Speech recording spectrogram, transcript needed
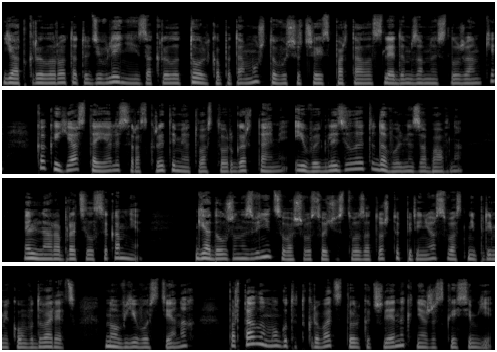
Я открыла рот от удивления и закрыла только потому, что вышедшие из портала следом за мной служанки, как и я, стояли с раскрытыми от восторга ртами, и выглядело это довольно забавно. Эльнар обратился ко мне. «Я должен извиниться, Ваше Высочество, за то, что перенес вас не прямиком в дворец, но в его стенах порталы могут открывать только члены княжеской семьи.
